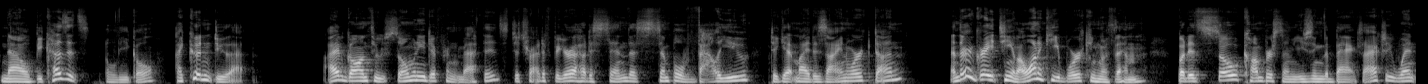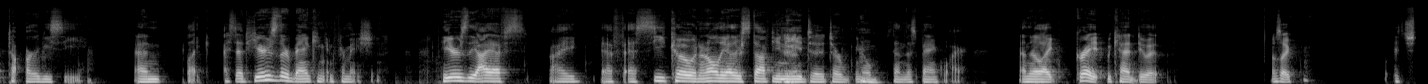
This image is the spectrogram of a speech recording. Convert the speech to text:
Now, because it's illegal, I couldn't do that. I've gone through so many different methods to try to figure out how to send this simple value to get my design work done. And they're a great team. I want to keep working with them, but it's so cumbersome using the banks. I actually went to RBC and like I said, here's their banking information. Here's the IF, IFSC code and all the other stuff you Yeah. need to, to you know mm. send this bank wire. And they're like, great, we can't do it. I was like, it's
